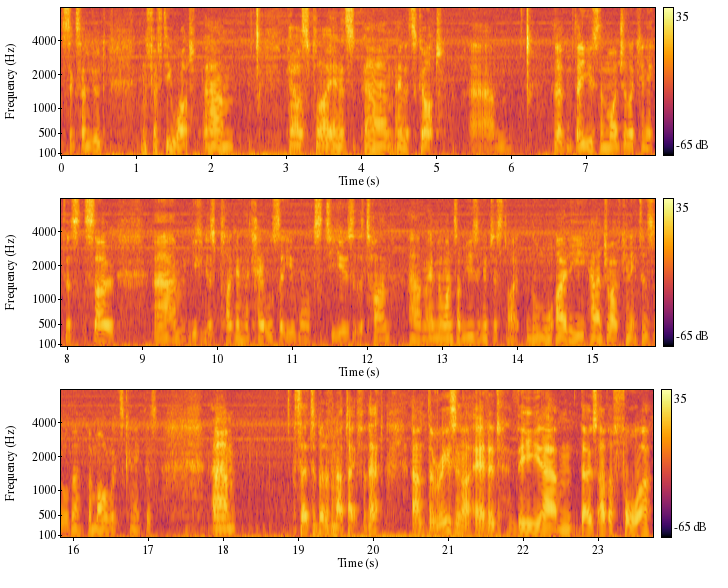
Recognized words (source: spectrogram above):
650 watt um, power supply and it's um, and it's got um, the, they use the modular connectors. So um, you can just plug in the cables that you want to use at the time. Um, and the ones I'm using are just like normal IDE hard drive connectors or the, the Molex connectors. Um, so that's a bit of an update for that. Um, the reason I added the those other four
